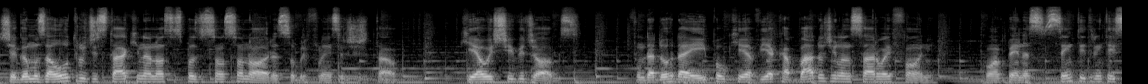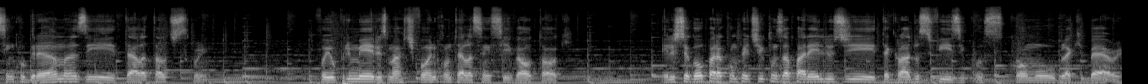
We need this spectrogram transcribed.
chegamos a outro destaque na nossa exposição sonora sobre influência digital, que é o Steve Jobs, fundador da Apple que havia acabado de lançar o iPhone, com apenas 135 gramas e tela touchscreen. Foi o primeiro smartphone com tela sensível ao toque. Ele chegou para competir com os aparelhos de teclados físicos, como o BlackBerry.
